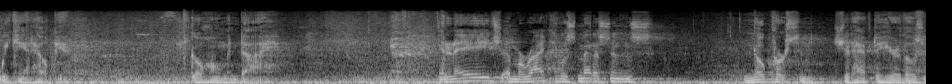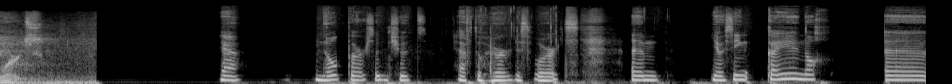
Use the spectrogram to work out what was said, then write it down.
We can't help you. Go home and die. In an age of miraculous medicines, no person should have to hear those words. Ja, no person should have to hear these words. Um, Josien, kan je je nog uh,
